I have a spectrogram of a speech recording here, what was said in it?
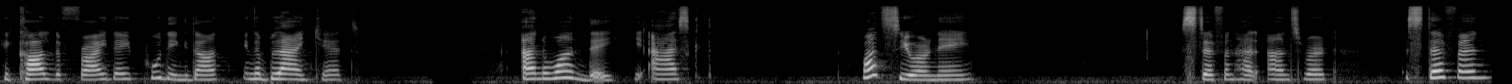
He called the Friday pudding down in a blanket. And one day he asked, What's your name? Stephen had answered, Stephen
